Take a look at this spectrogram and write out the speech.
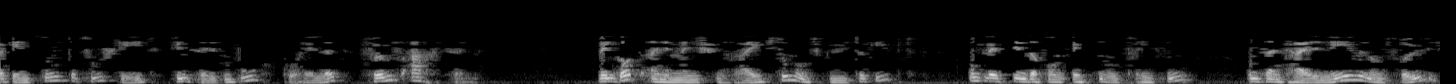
Ergänzung dazu steht im selben Buch Kohelet 5,18. Wenn Gott einem Menschen Reichtum und Güter gibt und lässt ihn davon essen und trinken und sein Teil nehmen und fröhlich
